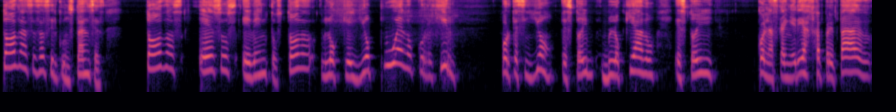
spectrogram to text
todas esas circunstancias, todos esos eventos, todo lo que yo puedo corregir. Porque si yo estoy bloqueado, estoy con las cañerías apretadas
